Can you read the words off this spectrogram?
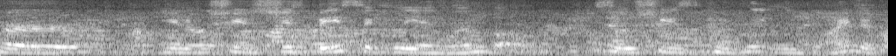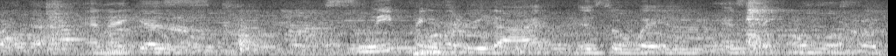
her you know she's she's basically in limbo. So she's completely blinded by that, and I guess sleeping through that is a way is like almost like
